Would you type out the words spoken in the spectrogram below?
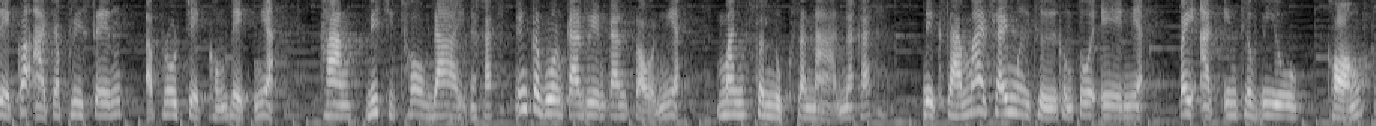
เด็กก็อาจจะ present project ของเด็กเนี่ยทางดิจิทัลได้นะคะงั้นกระบวนการเรียนการสอนเนี่ยมันสนุกสนานนะคะ เด็กสามารถใช้มือถือของตัวเองเนี่ยไปอัด interview ของฝ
